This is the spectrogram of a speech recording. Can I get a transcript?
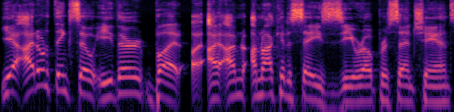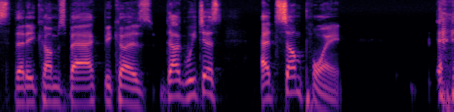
Yeah, I don't think so either. But I, I'm I'm not going to say zero percent chance that he comes back because Doug, we just at some point.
